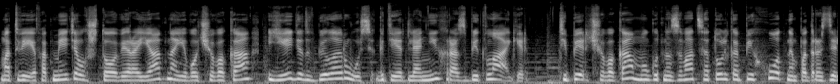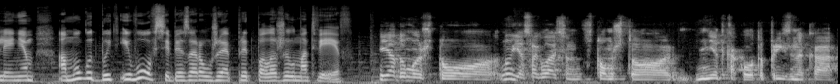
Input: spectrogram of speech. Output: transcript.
Матвеев отметил, что, вероятно, его ЧВК едет в Беларусь, где для них разбит лагерь. Теперь ЧВК могут называться только пехотным подразделением, а могут быть и вовсе без оружия, предположил Матвеев. Я думаю, что, ну, я согласен в том, что нет какого-то признака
